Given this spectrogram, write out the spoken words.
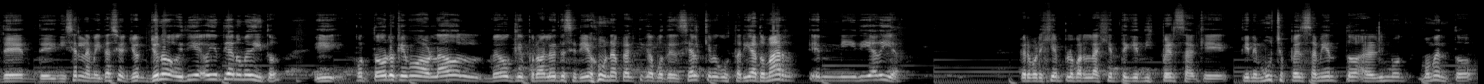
de, iniciar la meditación. Yo, yo no, hoy, día, hoy en día no medito y por todo lo que hemos hablado veo que probablemente sería una práctica potencial que me gustaría tomar en mi día a día. Pero por ejemplo, para la gente que es dispersa, que tiene muchos pensamientos al mismo momento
